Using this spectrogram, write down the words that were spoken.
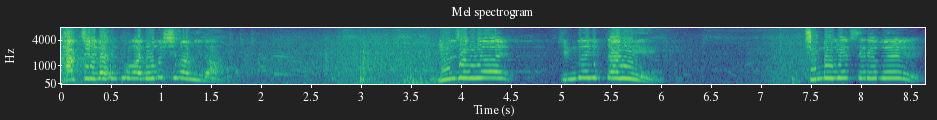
갑질과 행포가 너무 심합니다. 윤석열, 김건희 집단이 진보개혁 세력을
